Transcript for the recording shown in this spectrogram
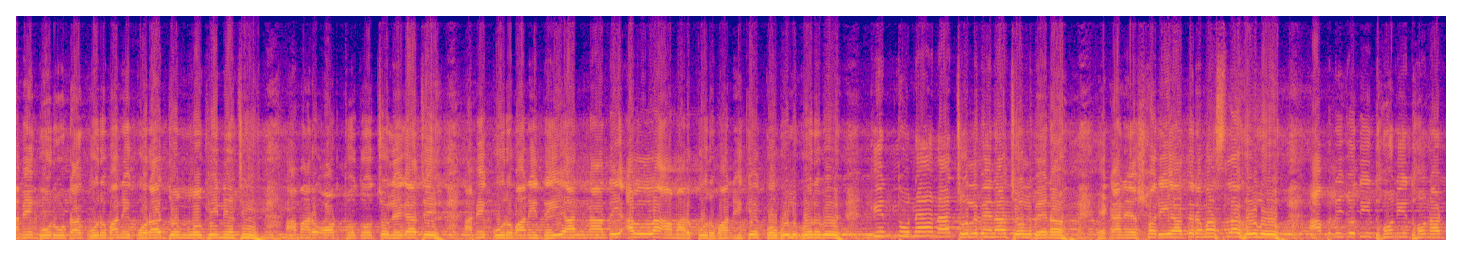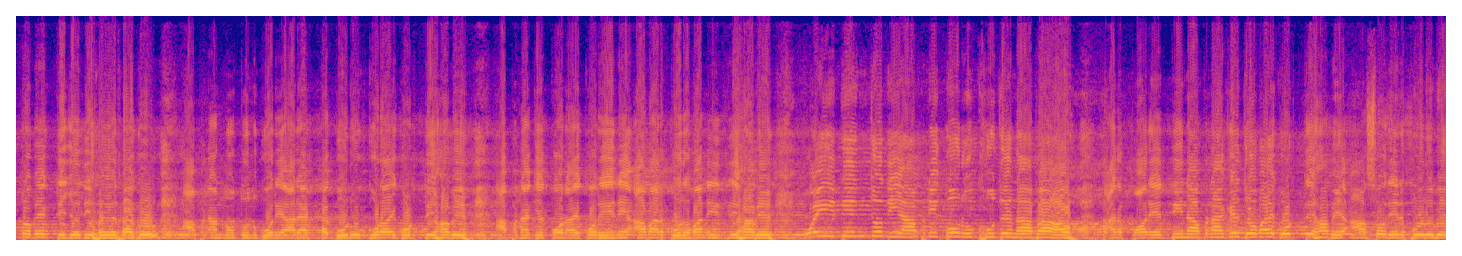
আমি গরুটা কোরবানি করার জন্য কিনেছি, আমার অর্থ তো চলে গেছে, আমি কোরবানি দেই আর না দেই আল্লাহ আমার কোরবানিকে কবুল করবে। কিন্তু না না, চলবে না চলবে না। এখানে শরিয়াতের মাসলা হলো, আপনি যদি ধনী ধনাট্য ব্যক্তি যদি হয়ে থাকো, আপনার নতুন করে আর একটা গরু ক্রয় করতে হবে। আপনাকে ক্রয় করে এনে আবার কোরবানি দিতে হবে। ওই দিন যদি আপনি গরু খুঁজে না পাও তারপরের দিন আপনাকে জবাই করতে হবে আসরের পূর্বে।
